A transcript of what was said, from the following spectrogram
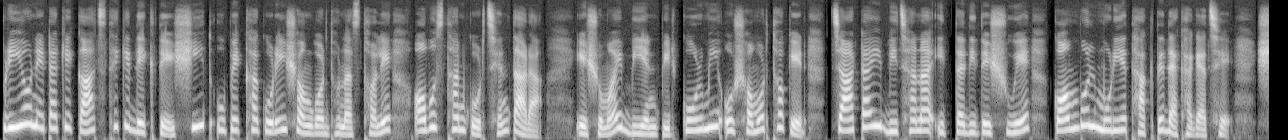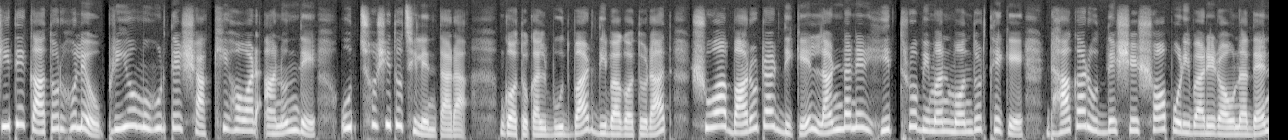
প্রিয় নেতাকে কাছ থেকে দেখতে শীত উপেক্ষা করেই সংবর্ধনাস্থলে অবস্থান করছেন তারা। এ সময় বিএনপির কর্মী ও সমর্থকের চাটাই, বিছানা ইত্যাদিতে শুয়ে কম্বল মুড়িয়ে থাকতে দেখা গেছে। শীতে কাতর হলেও প্রিয় মুহূর্তের সাক্ষী হওয়ার আনন্দে উচ্ছ্বসিত ছিলেন তারা। গতকাল বুধবার দিবাগত রাত সোয়া বারোটার দিকে লন্ডনের হিথ্রো বিমানবন্দর থেকে ঢাকার উদ্দেশ্যে সপরিবারে রওনা দেন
